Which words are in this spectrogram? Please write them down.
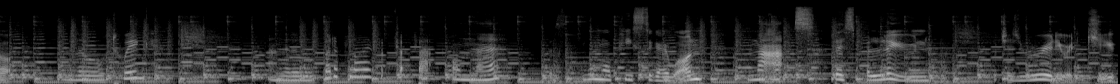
got little twig and the little butterfly flap flap flap on there. There's one more piece to go on, and that's this balloon, which is really, really cute.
